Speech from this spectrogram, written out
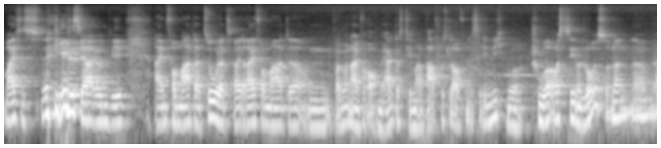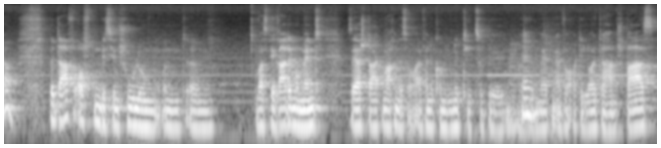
meistens jedes Jahr irgendwie ein Format dazu oder zwei, drei Formate. Und weil man einfach auch merkt, das Thema Barfußlaufen ist eben nicht nur Schuhe ausziehen und los, sondern ähm, ja, bedarf oft ein bisschen Schulung. Und ähm, was wir gerade im Moment sehr stark machen, ist auch einfach eine Community zu bilden. Also wir merken einfach auch, die Leute haben Spaß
